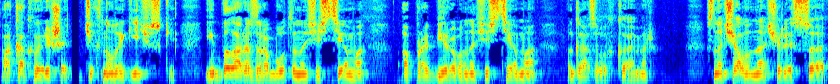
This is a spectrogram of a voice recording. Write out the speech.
А как ее решать? Технологически. И была разработана система, опробирована система газовых камер. Сначала начали с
